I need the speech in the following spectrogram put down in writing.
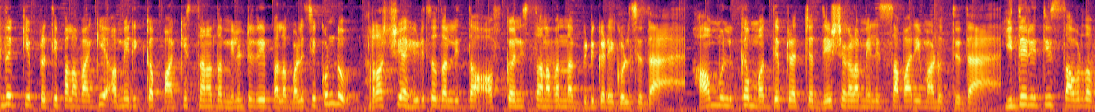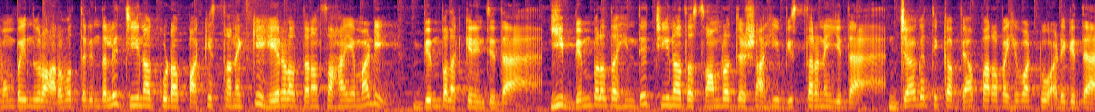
ಇದಕ್ಕೆ ಪ್ರತಿಫಲವಾಗಿ ಅಮೆರಿಕ, ಪಾಕಿಸ್ತಾನದ ಮಿಲಿಟರಿ ಬಲ ಬಳಸಿಕೊಂಡು ರಷ್ಯಾ ಹಿಡಿತದಲ್ಲಿದ್ದ ಆಫ್ಘಾನಿಸ್ತಾನವನ್ನ ಬಿಡುಗಡೆಗೊಳಿಸಿದೆ. ಆ ಮೂಲಕ ಮಧ್ಯಪ್ರಾಚ್ಯ ದೇಶಗಳ ಮೇಲೆ ಸವಾರಿ ಮಾಡುತ್ತಿದೆ. ಇದೇ ರೀತಿ ಸಾವಿರದ ಒಂಬೈನೂರ ಅರವತ್ತರಿಂದಲೇ ಚೀನಾ ಕೂಡ ಪಾಕಿಸ್ತಾನಕ್ಕೆ ಹೇರಳ ಧನ ಸಹಾಯ ಮಾಡಿ ಬೆಂಬಲಕ್ಕೆ ನಿಂತಿದೆ. ಈ ಬೆಂಬಲದ ಹಿಂದೆ ಚೀನಾದ ಸಾಮ್ರಾಜ್ಯಶಾಹಿ ವಿಸ್ತರಣೆ ಇದೆ. ಜಾಗತಿಕ ವ್ಯಾಪಾರ ವಹಿವಾಟು ಅಡಗಿದೆ.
